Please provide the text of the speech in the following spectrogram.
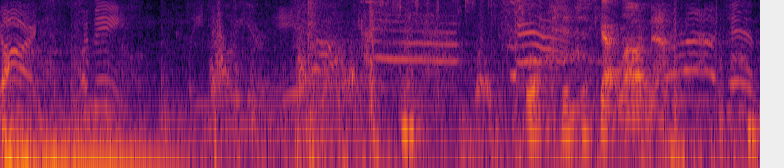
Guards, to me. We know you're here. Oh, shit just got loud now. Around him.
